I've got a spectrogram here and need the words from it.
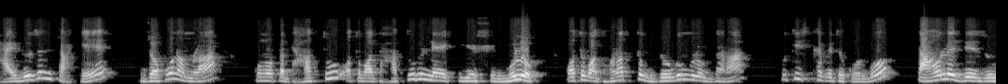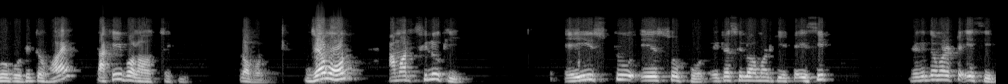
হাইড্রোজেনটাকে যখন আমরা কোনো একটা ধাতু অথবা ধাতুর ন্যায় ক্রিয়াশীল মূলক অথবা ধনাত্মক যৌগমূলক দ্বারা প্রতিস্থাপিত করব, তাহলে যে যৌগ গঠিত হয়, তাকেই বলা হচ্ছে কি? লবণ। যেমন, আমার ছিল কি? এইচ টু এসও ফোর এটা ছিল আমার কি? একটা অ্যাসিড এটা কিন্তু আমার একটা অ্যাসিড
